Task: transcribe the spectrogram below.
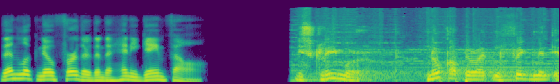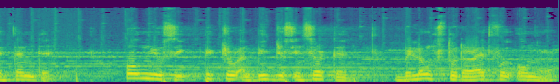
then look no further than the Henny Gamefowl. Disclaimer No copyright infringement intended. All music, picture, and videos inserted belongs to the rightful owner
